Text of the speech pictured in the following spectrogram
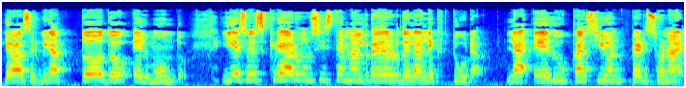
le va a servir a todo el mundo. Y eso es crear un sistema alrededor de la lectura, la educación personal.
